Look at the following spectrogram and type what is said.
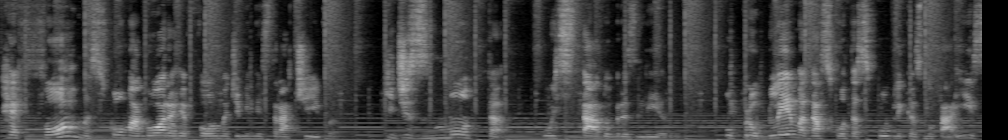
reformas, como agora a reforma administrativa, que desmonta o Estado brasileiro. O problema das contas públicas no país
